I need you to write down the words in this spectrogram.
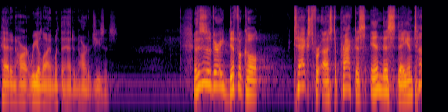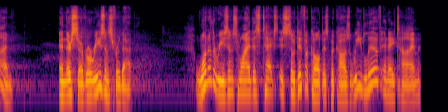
head and heart realign with the head and heart of Jesus. Now, this is a very difficult text for us to practice in this day and time, and there's several reasons for that. One of the reasons why this text is so difficult is because we live in a time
